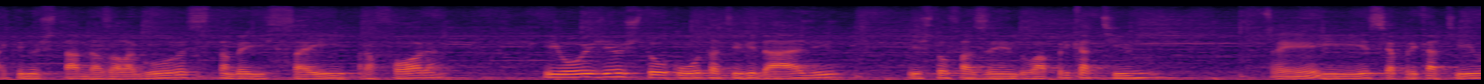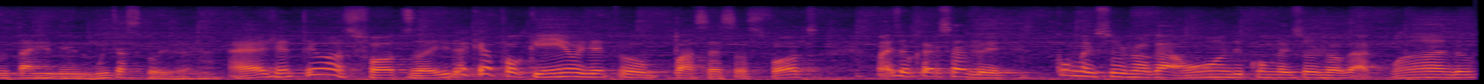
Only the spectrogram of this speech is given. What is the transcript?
Aqui no estado das Alagoas, também saí para fora. E hoje eu estou com outra atividade, estou fazendo aplicativo. Sim. E esse aplicativo está rendendo muitas coisas, né? É, a gente tem umas fotos aí, daqui a pouquinho a gente vai passar essas fotos, mas eu quero saber, começou a jogar onde, começou a jogar quando?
